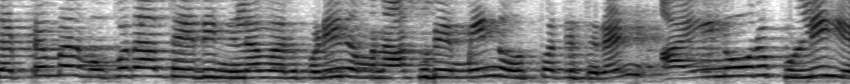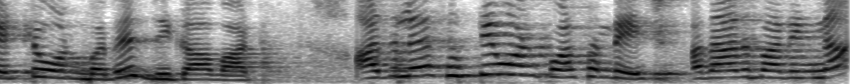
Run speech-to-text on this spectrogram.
செப்டம்பர் முப்பதாம் தேதி நிலவரப்படி நம்ம நாட்டுடைய மின் உற்பத்தி திறன் ஐநூறு புள்ளி எட்டு ஒன்பது ஜிகாவாட் அதில் ஃபிஃப்டி ஒன் பர்சன்டேஜ் அதாவது பார்த்தீங்கன்னா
